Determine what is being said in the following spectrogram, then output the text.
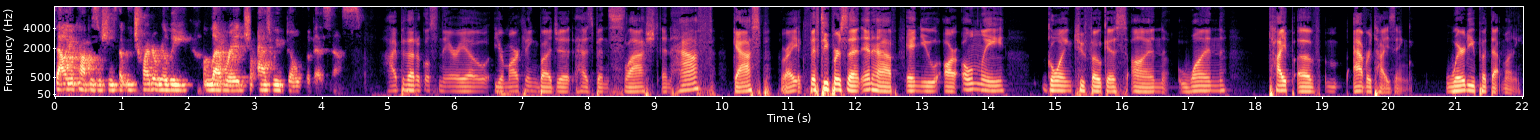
value propositions that we try to really leverage as we build the business. Hypothetical scenario your marketing budget has been slashed in half, gasp, right? Like 50% in half, and you are only going to focus on one type of advertising, where do you put that money?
